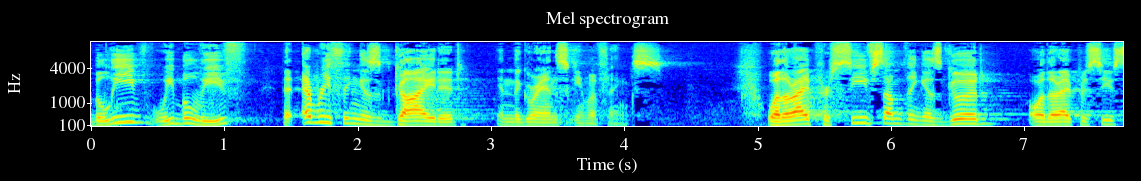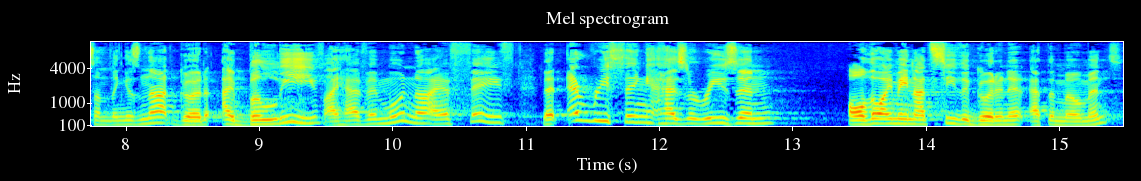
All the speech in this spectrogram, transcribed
believe, we believe that everything is guided in the grand scheme of things. Whether I perceive something as good or whether I perceive something as not good, I believe, I have emunah, I have faith that everything has a reason, although I may not see the good in it at the moment,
